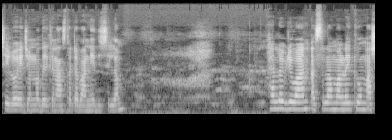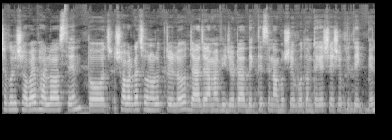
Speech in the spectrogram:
ছিল, এই জন্য ওদেরকে নাস্তাটা বানিয়ে দিছিলাম। হ্যালো এভরিওয়ান আসসালামু আলাইকুম। আশা করি সবাই ভালো আছেন। তো সবার কাছে অনুরোধ রইল, যারা যারা আমার ভিডিওটা দেখতেছেন, অবশ্যই প্রথম থেকে শেষ অবধি দেখবেন।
